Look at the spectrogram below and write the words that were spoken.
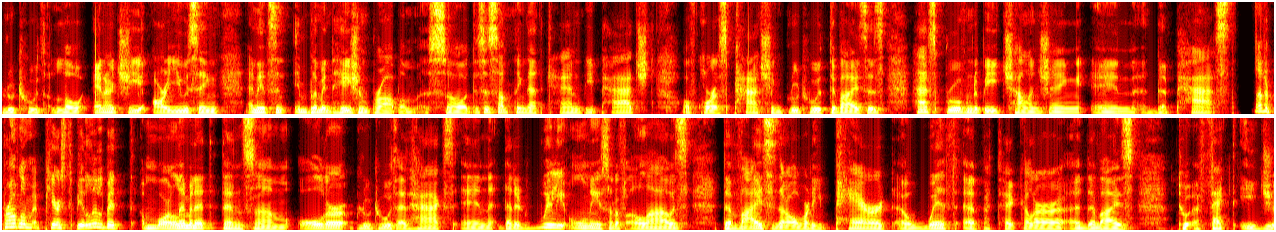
Bluetooth Low Energy are using, and it's an implementation problem. So this is something that can be patched. Of course, patching Bluetooth devices has proven to be challenging in the past. Now the problem appears to be a little bit more limited than some older Bluetooth attacks in that it really only sort of allows devices that are already paired uh, with a particular uh, device to affect each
